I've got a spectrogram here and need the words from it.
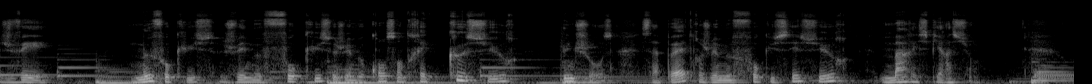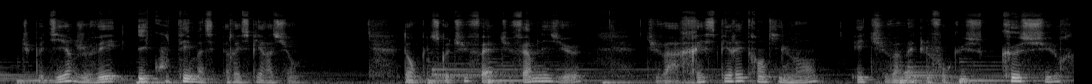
je vais me focus, je vais me focus, je vais me concentrer que sur une chose. Ça peut être, je vais me focuser sur ma respiration. Tu peux dire, je vais écouter ma respiration. Donc ce que tu fais, tu fermes les yeux, tu vas respirer tranquillement et tu vas mettre le focus que sur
